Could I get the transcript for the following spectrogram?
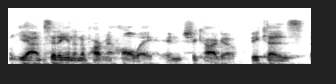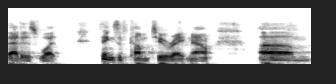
yeah, I'm sitting in an apartment hallway in Chicago because that is what things have come to right now. Um,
